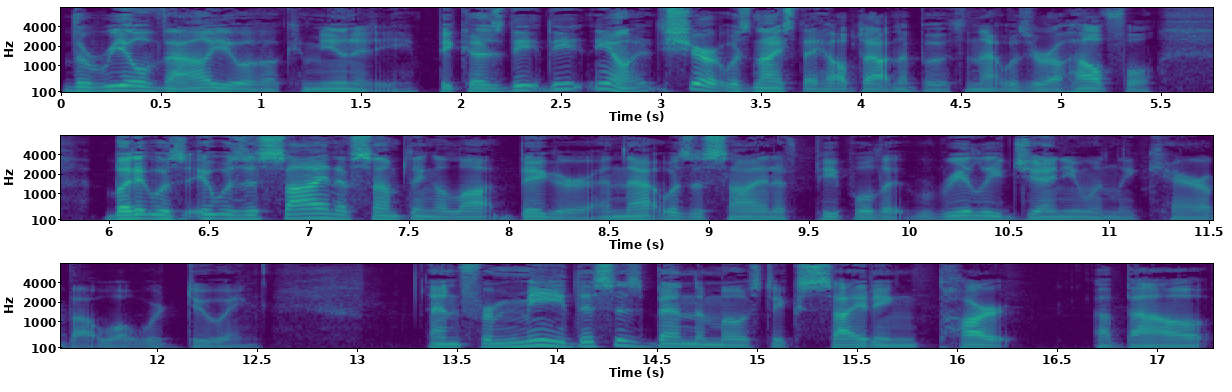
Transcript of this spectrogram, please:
the real value of a community because the, the you know sure it was nice they helped out in the booth and that was real helpful but it was it was a sign of something a lot bigger and that was a sign of people that really genuinely care about what we're doing and for me this has been the most exciting part about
